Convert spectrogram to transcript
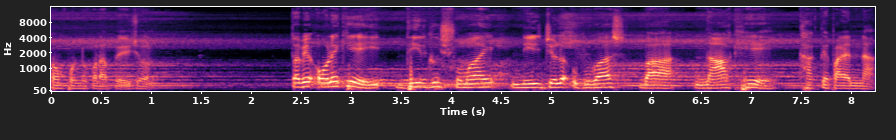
সম্পন্ন করা প্রয়োজন। তবে অনেকেই দীর্ঘ সময় নির্জলা উপবাস বা না খেয়ে থাকতে পারেন না।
